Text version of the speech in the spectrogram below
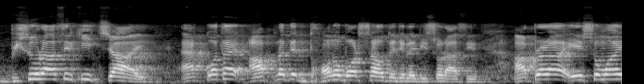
বিশ্ব রাশির কী চাই? এক কথায় আপনাদের ধনবর্ষা হতে চলে বিশ্ব রাশির। আপনারা এই সময়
